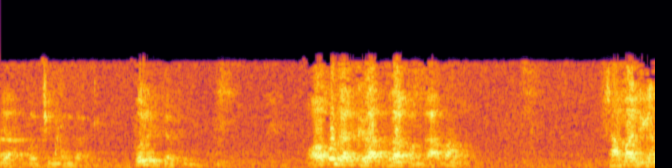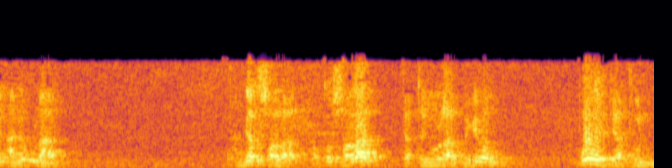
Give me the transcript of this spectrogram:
Ya kalau jengking datang boleh dia bunuh. Walaupun dia gerak berapa enggak apa-apa. Sama dengan ada ular. Anggap sholat. Waktu sholat datang ular bagaimana boleh dia bunuh.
